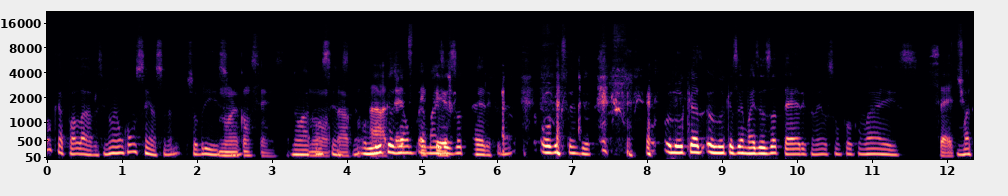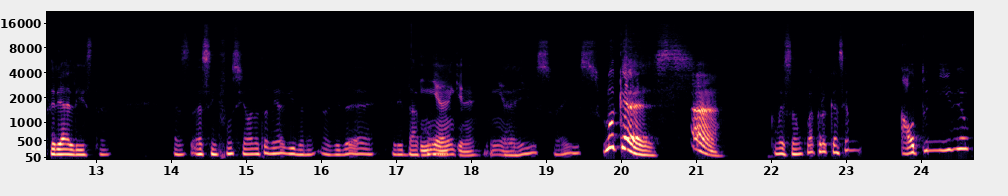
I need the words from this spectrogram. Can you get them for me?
Qual que é a palavra? Assim, não é um consenso né, sobre isso. não né? é consenso. Não há Não consenso. tá- né? O Ah, Lucas até é, um- é mais esotérico, né? Ouve destempero. o, Lucas, o Lucas é mais esotérico, né? Eu sou um pouco mais Cético. materialista. Mas é assim que funciona também a vida, né? A vida é, é lidar com. Yang, né? Yin É Yang. isso, é isso. Lucas! Ah, Começamos com a crocância alto nível.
